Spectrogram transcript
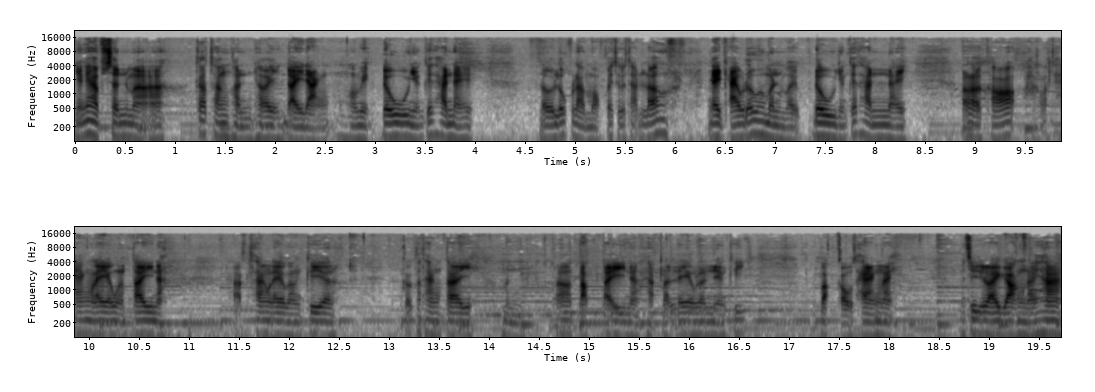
những cái học sinh mà có thân hình hơi đầy đặn hoặc việc đu những cái thanh này đôi lúc là một cái thử thách lớn. Ngay cả đối với mình việc đu những cái thanh này rất là khó. Hoặc là thang leo bằng tay nè hoặc thang leo bằng kia. Có cái thang tay mình đó, tập tay nè hoặc là leo lên những cái bậc cầu thang này. Mình sẽ đi lại gần này ha.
